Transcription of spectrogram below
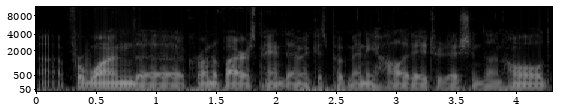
Uh, for one, the coronavirus pandemic has put many holiday traditions on hold.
